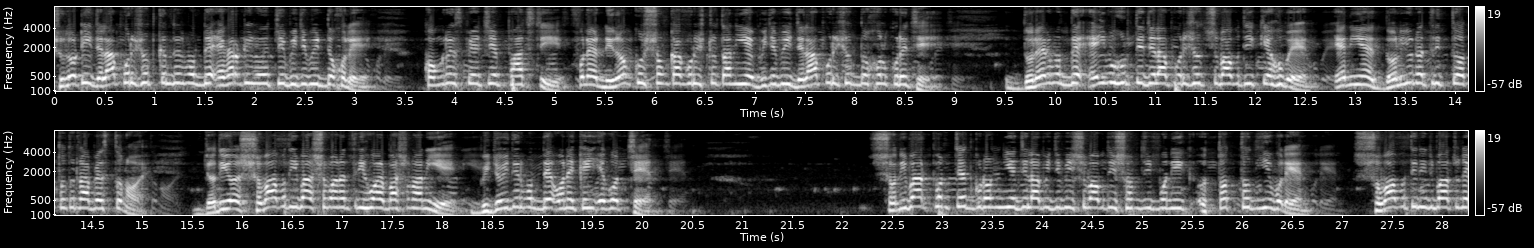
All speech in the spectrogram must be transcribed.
ষোলোটি জেলা পরিষদ কেন্দ্রের মধ্যে এগারোটি রয়েছে বিজেপির দখলে। কংগ্রেস পেয়েছে পাঁচটি, ফলে নিরঙ্কুশ সংখ্যাগরিষ্ঠতা নিয়ে বিজেপি জেলা পরিষদ দখল করেছে। দলের মধ্যে এই মুহূর্তে জেলা পরিষদ সভাপতি কে হবেন? এ নিয়ে দলীয় নেতৃত্ব ততটা ব্যস্ত নয়। যদিও সভাপতি বা সভানেত্রী হওয়ার বাসনা নিয়ে বিজয়ীদের মধ্যে অনেকেই এগোচ্ছেন। শনিবার পঞ্চায়েত গঠন নিয়ে জেলা বিজেপি সভাপতি সঞ্জীব বণিক তথ্য দিয়ে বলেন, সভাপতি নির্বাচনে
